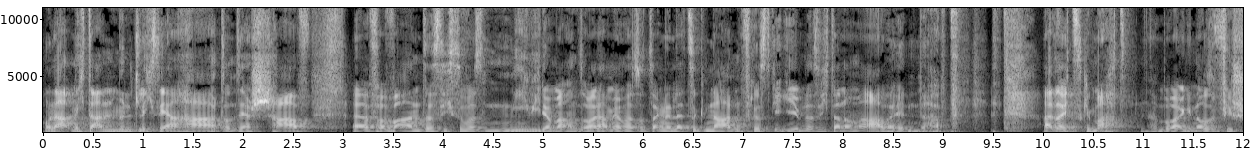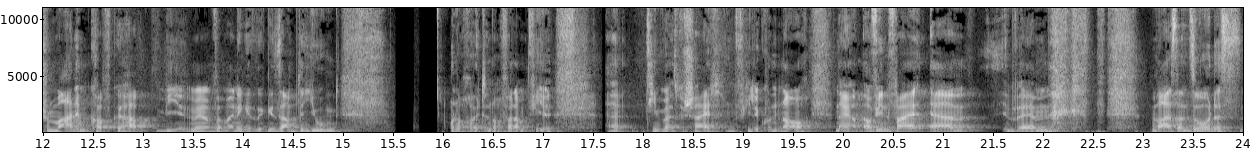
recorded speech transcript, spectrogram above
und hat mich dann mündlich sehr hart und sehr scharf äh, verwarnt, dass ich sowas nie wieder machen soll. Hat mir mal sozusagen eine letzte Gnadenfrist gegeben, dass ich da nochmal arbeiten darf. Habe ich das gemacht. Habe aber genauso viel Schmarrn im Kopf gehabt wie für meine gesamte Jugend. Und auch heute noch verdammt viel. Äh, Team weiß Bescheid und viele Kunden auch. Naja, auf jeden Fall. Ähm, ähm, war es dann so, dass,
